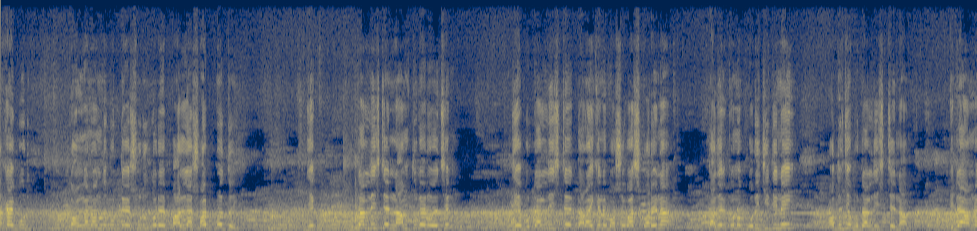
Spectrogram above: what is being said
আকাইপুর, গঙ্গানন্দপুর থেকে শুরু করে পাল্লা সর্বত্রই যে ভোটার লিস্টের নাম তুলে রয়েছেন যে ভোটার লিস্টে তারা এখানে বসবাস করে না, তাদের কোনো পরিচিতি নেই, অথচ ভোটার লিস্টে নাম। এটা আমরা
